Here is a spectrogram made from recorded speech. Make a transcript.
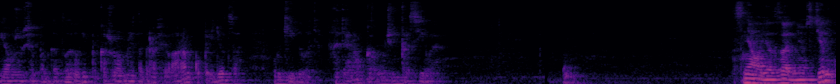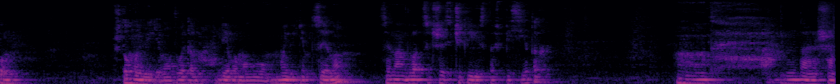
Я уже все подготовил и покажу вам литографию, а рамку придется выкидывать. Хотя рамка очень красивая. Снял я заднюю стенку. Что мы видим? Вот в этом левом углу мы видим цену. Цена 26 400 в песетах. Вот. Дальше.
